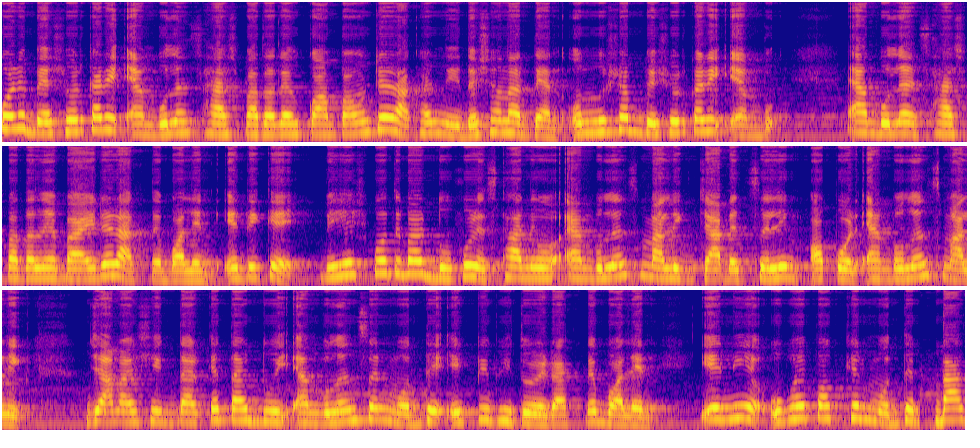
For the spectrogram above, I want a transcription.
করে বেসরকারি অ্যাম্বুলেন্স হাসপাতালের কম্পাউন্ডে রাখার নির্দেশনা দেন। অন্য সব বেসরকারি অ্যাম্বুলেন্স হাসপাতালের বাইরে রাখতে বলেন। এদিকে বৃহস্পতিবার দুপুরে স্থানীয় অ্যাম্বুলেন্স মালিক জাবেদ সেলিম, অপর অ্যাম্বুলেন্স মালিক জামাল শিকদারকে তার দুই অ্যাম্বুলেন্সের মধ্যে একটি ভিতরে রাখতে বলেন। এ নিয়ে উভয় পক্ষের মধ্যে বাক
